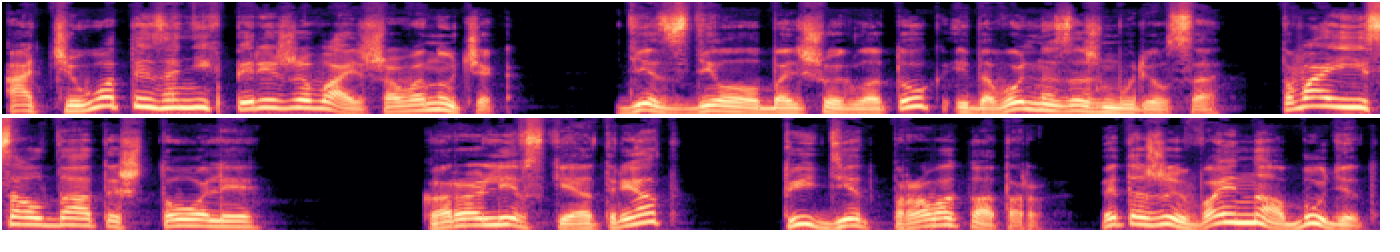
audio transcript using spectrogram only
«А чего ты за них переживаешь, Аванучек?» Дед сделал большой глоток и довольно зажмурился. «Твои солдаты, что ли?» «Королевский отряд?» «Ты, дед, провокатор! Это же война будет!»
